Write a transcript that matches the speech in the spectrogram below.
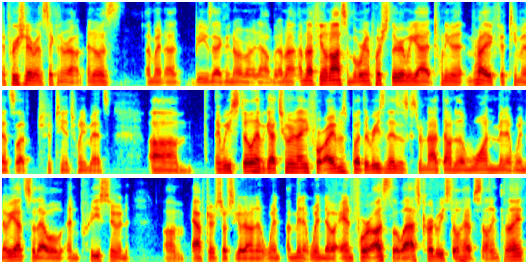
appreciate everyone sticking around. I know it's I might not be exactly normal right now, but I'm not I'm not feeling awesome, but we're gonna push through and we got 20 minutes probably like 15 minutes left, 15 to 20 minutes. Um and we still have got 294 items, but the reason is is because we're not down to the one minute window yet. So that will end pretty soon um, after it starts to go down a, win- a minute window. And for us, the last card we still have selling tonight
